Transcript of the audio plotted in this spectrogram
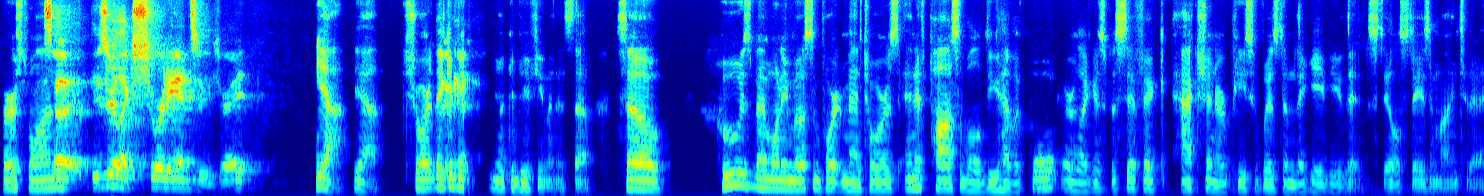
First one. So these are like short answers, right? Yeah, yeah, short. They okay. could be, you know, could be a few minutes though. So, who has been one of your most important mentors, and if possible, do you have a quote or like a specific action or piece of wisdom they gave you that still stays in mind today?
